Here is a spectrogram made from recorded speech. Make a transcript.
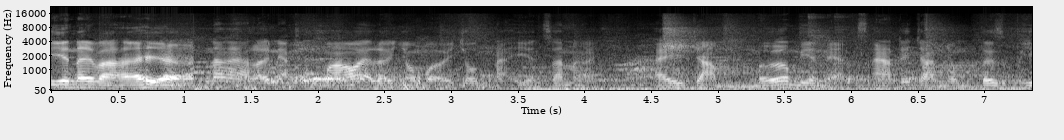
អៀនហើយបាទហើយហ្នឹងហើយឥឡូវអ្នកគ្រូមកហើយឥឡូវខ្ញុំមើលចូលថ្នាក់រៀនសិនហ្នឹងហើយ ហើយចាំមើលមានអ្នកស្អាតទេចាំខ្ញុំទៅសុភា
